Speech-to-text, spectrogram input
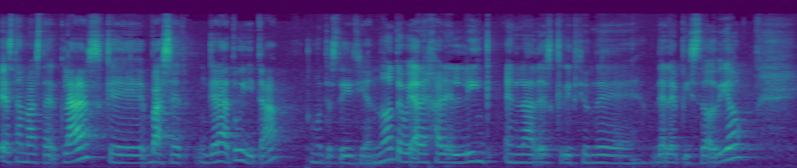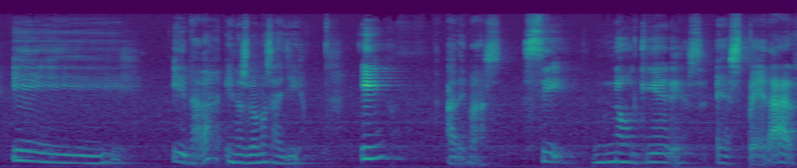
esta masterclass que va a ser gratuita como te estoy diciendo. Te voy a dejar el link en la descripción del episodio. Y, y nada, y nos vemos allí. Y además, si no quieres esperar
